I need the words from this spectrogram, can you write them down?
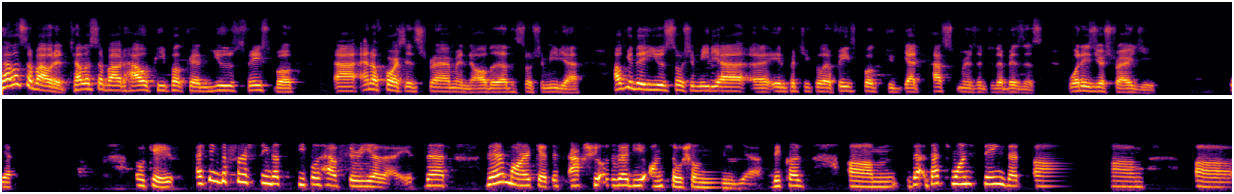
tell us about it. Tell us about how people can use Facebook uh, and, of course, Instagram and all the other social media. How can they use social media, uh, in particular Facebook, to get customers into their business? What is your strategy? Yeah. Okay. I think the first thing that people have to realize that their market is actually already on social media because um, that, that's one thing that um, uh,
